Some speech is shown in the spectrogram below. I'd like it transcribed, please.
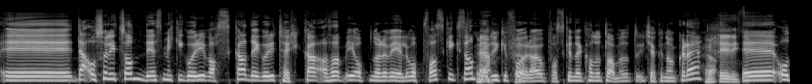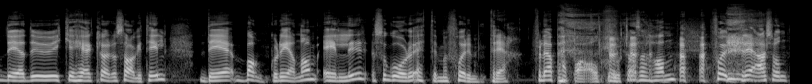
Eh, det er også litt sånn det som ikke går i vaska, det går i tørka. Altså når det gjelder oppvask, ikke sant. Ja, det du ikke får av i oppvasken, det kan du ta med kjøkkenhåndkle. Ja. Eh, og det du ikke helt klarer å sage til, det banker du gjennom. Eller så går du etter med formtre. For det har pappa alltid gjort. Altså han, Formtre er sånn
